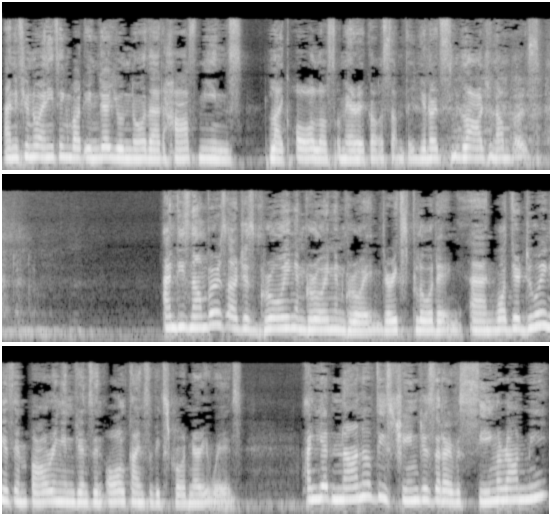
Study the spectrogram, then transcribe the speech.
And if you know anything about India, you'll know that half means like all of America or something. You know, it's large numbers. And these numbers are just growing and growing and growing. They're exploding. And what they're doing is empowering Indians in all kinds of extraordinary ways. And yet none of these changes that I was seeing around me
